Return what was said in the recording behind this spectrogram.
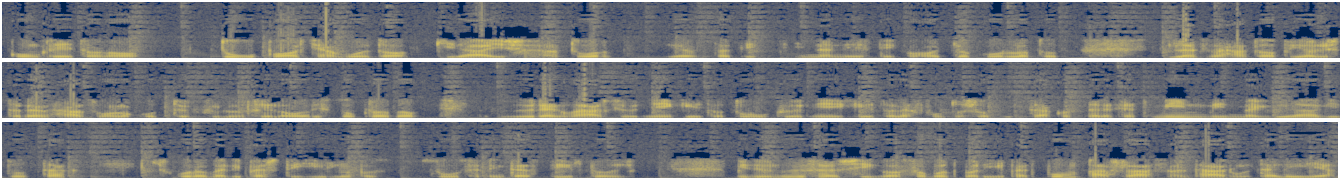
konkrétan a tó partján volt a királyi sátor, ugye, tehát itt innen nézték a hadgyakorlatot, illetve hát a piarista rendházban lakott több különféle arisztokrata, az öregvár környékét, a tó környékét, a legfontosabb utcákat, tereket mind-mind megvilágították, és a korabeli Pesti hírlap szó szerint ezt írta, hogy midőn nőfelsége a szabadba lépett pompás látványt árult eléje,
